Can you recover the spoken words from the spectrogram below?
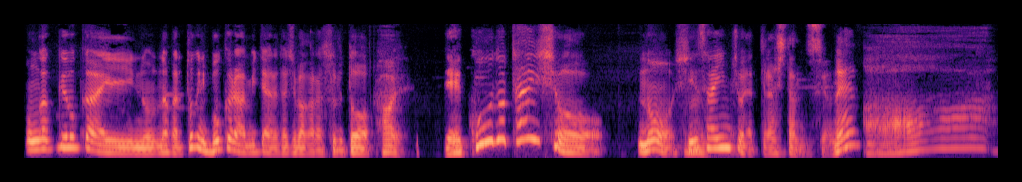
音楽業界の中で、特に僕らみたいな立場からすると、はい。レコード大賞の審査委員長やってらしたんですよね。ああ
